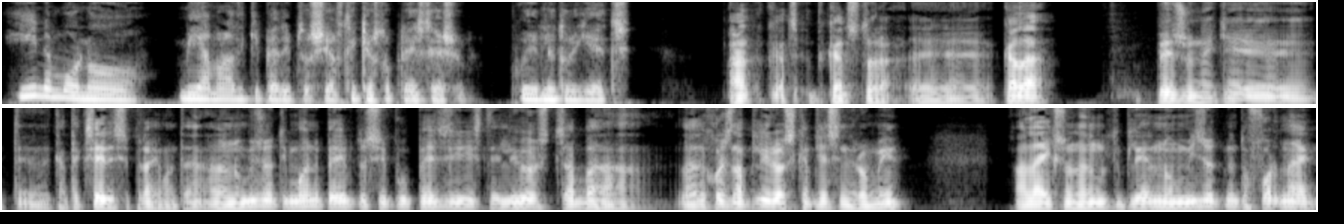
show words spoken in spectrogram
Ή είναι μόνο μία μοναδική περίπτωση αυτή και στο PlayStation που λειτουργεί έτσι. Α, κάτσε, κάτσε τώρα. Ε, καλά, παίζουν και κατεξαίρεση πράγματα, αλλά νομίζω ότι η μόνη περίπτωση που παίζει τελείως τσάμπα, δηλαδή χωρίς να πληρώσει κάποια συνδρομή, αλλά έχει online multiplayer, νομίζω ότι είναι το Fortnite.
